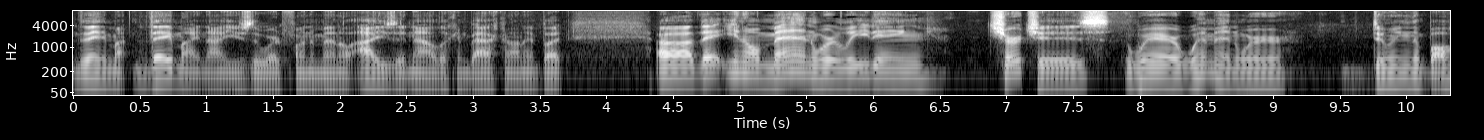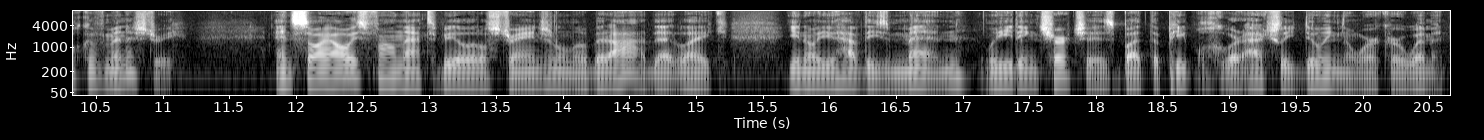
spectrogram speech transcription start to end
They might, they might not use the word fundamental. I use it now, looking back on it. But uh, they, you know, men were leading churches where women were doing the bulk of ministry. And so I always found that to be a little strange and a little bit odd that, like, you know, you have these men leading churches, but the people who are actually doing the work are women.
